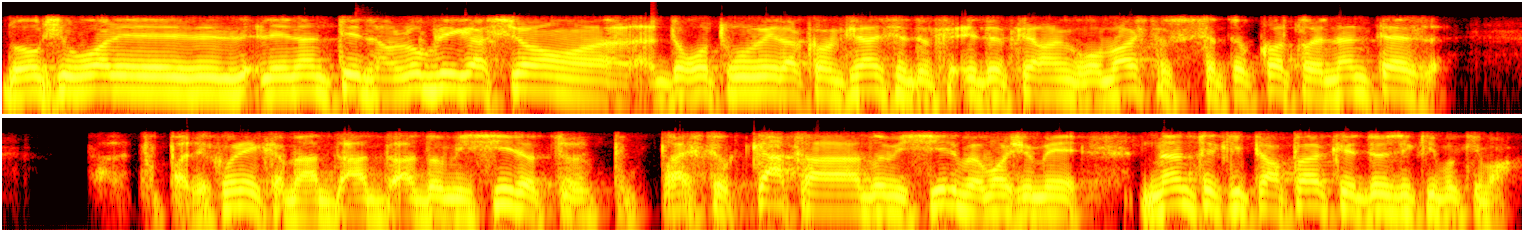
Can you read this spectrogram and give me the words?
Donc je vois les, les Nantais dans l'obligation de retrouver la confiance et de, et de faire un gros match, parce que cette contre nantaise, faut pas déconner, quand même, à, à- à domicile, presque 4 à domicile, ben moi je mets Nantes qui perd pas que deux équipes qui marquent.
